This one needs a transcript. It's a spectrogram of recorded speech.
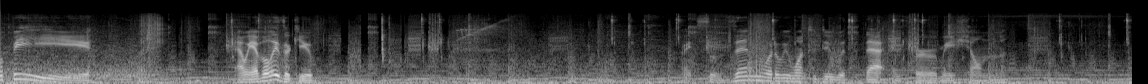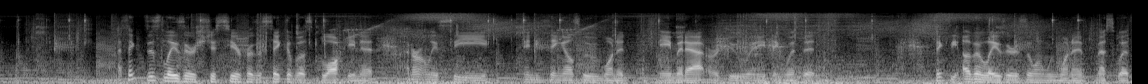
Whoopee! And we have a laser cube. Right, so then what do we want to do with that information? I think this laser is just here for the sake of us blocking it. I don't really see anything else we would want to aim it at or do anything with it. I think the other laser is the one we want to mess with.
